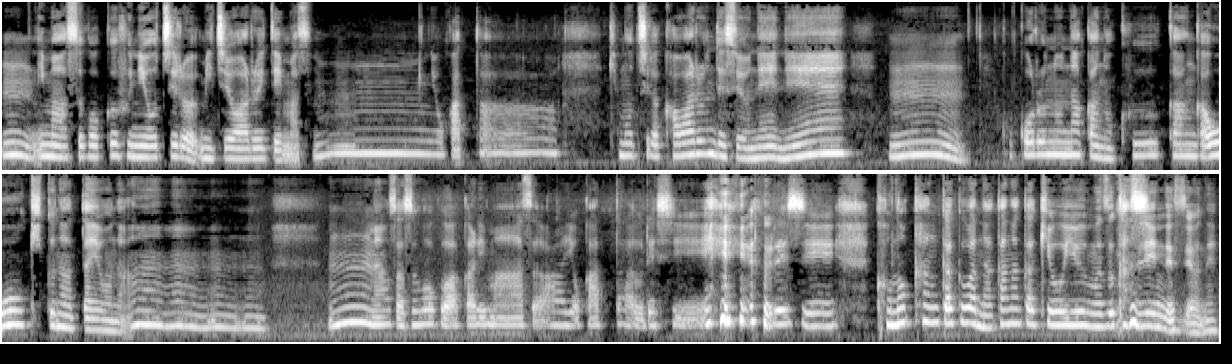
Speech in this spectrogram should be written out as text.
うん、今はすごく腑に落ちる道を歩いています。うーん、よかった。気持ちが変わるんですよね。ね。うん。心の中の空間が大きくなったような。うんうんうんうん。うん、なおさすごくわかります。ああ、よかった。嬉しい。嬉しい。この感覚はなかなか共有難しいんですよね。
